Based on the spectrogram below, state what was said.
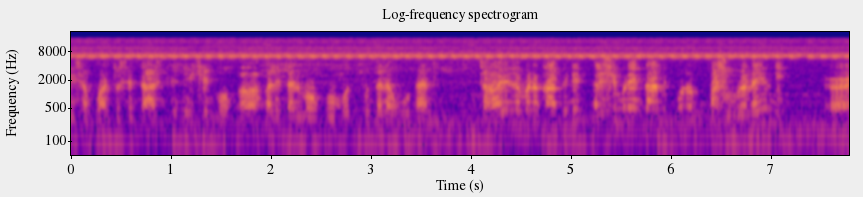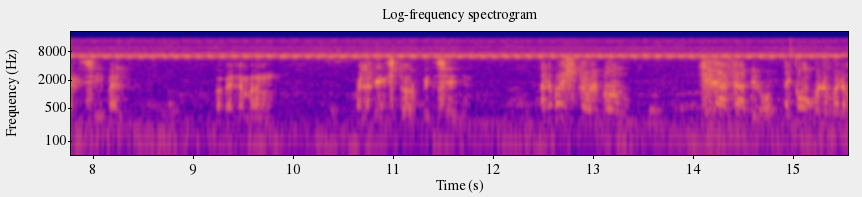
yung isang kwarto sa taas, linisin mo. Ah, palitan mo ang kumot, punta ng unan. Saka yun naman ang cabinet. Alisin mo na yung gamit mo nun. Basura na yun eh. Ah, Sibal. Baka namang malaking istorbo ito sa inyo. Ano ba istorbong kung ako naman ang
